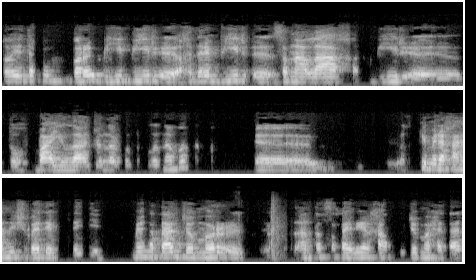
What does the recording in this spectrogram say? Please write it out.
То это бары бир хадара бир саналах бир тох байла жонор кутулунабын. Кемера ханы шүбәт эптеди. Мен атан жомор антан сахайрер хан жомор хатан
